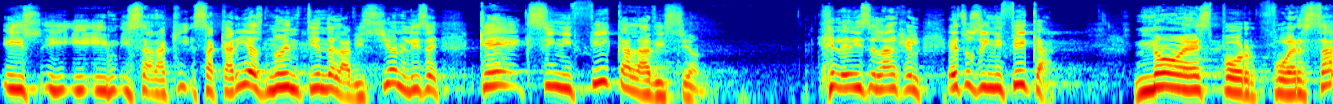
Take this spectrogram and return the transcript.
Y, y, Zacarías no entiende la visión. Él dice, ¿qué significa la visión? Y le dice el ángel, esto significa, no es por fuerza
